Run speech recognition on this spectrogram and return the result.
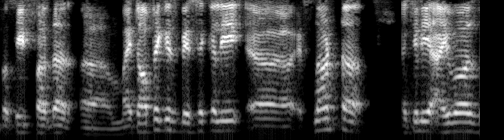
proceed further. Uh, my topic is basically, uh, it's not, uh, actually I was,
